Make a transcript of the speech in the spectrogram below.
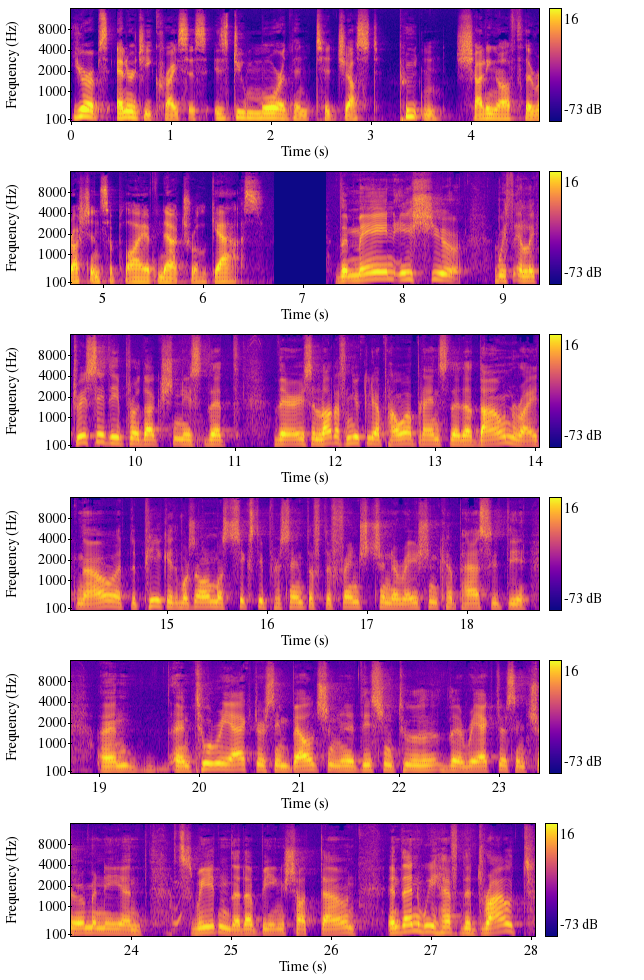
Europe's energy crisis is due more than to just Putin shutting off the Russian supply of natural gas. The main issue with electricity production is that there is a lot of nuclear power plants that are down right now. At the peak, it was almost 60% of the French generation capacity, and, and two reactors in Belgium, in addition to the reactors in Germany and Sweden that are being shut down. And then we have the drought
